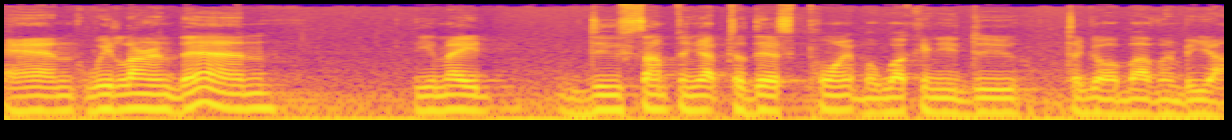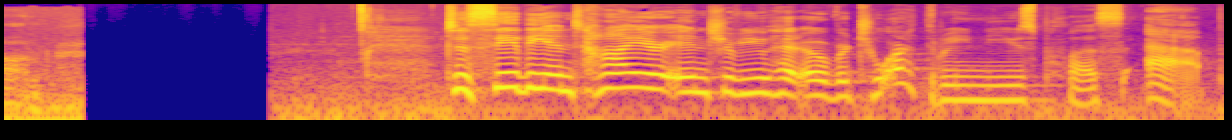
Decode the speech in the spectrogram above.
And we learned then you may do something up to this point, but what can you do to go above and beyond? To see the entire interview, head over to our 3 News Plus app.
